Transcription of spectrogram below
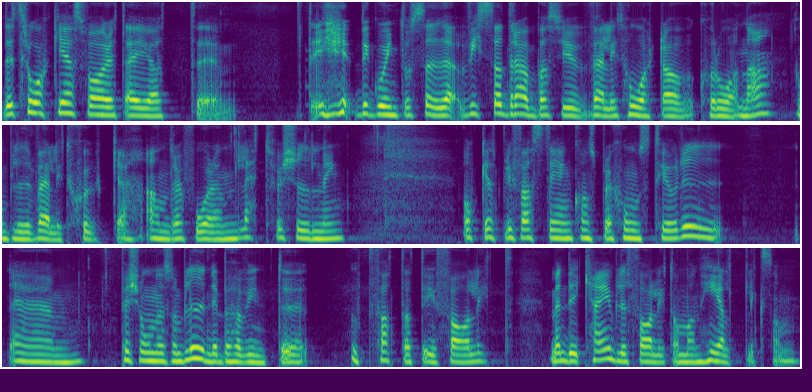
Det tråkiga svaret är ju att eh, det, det, går inte att säga. Vissa drabbas ju väldigt hårt av corona och blir väldigt sjuka. Andra får en lätt förkylning. Och att bli fast i en konspirationsteori, eh, personer som blir det behöver ju inte uppfatta att det är farligt. Men det kan ju bli farligt om man helt liksom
